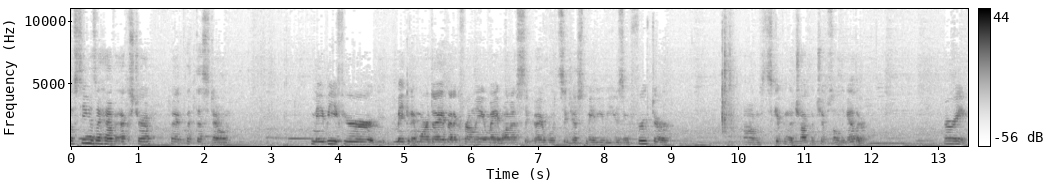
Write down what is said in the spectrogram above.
So seeing as I have extra, I put this down. Maybe if you're making it more diabetic friendly, you might want to, I would suggest maybe using fruit or um, skipping the chocolate chips altogether. Alright,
